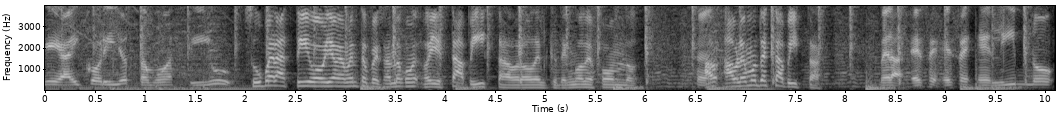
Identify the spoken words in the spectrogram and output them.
que hay, Corillo, estamos activos. Súper activo, obviamente, empezando con. Oye, esta pista, bro, del que tengo de fondo. Ha- Hablemos de esta pista. Mira, ese, ese es el himno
